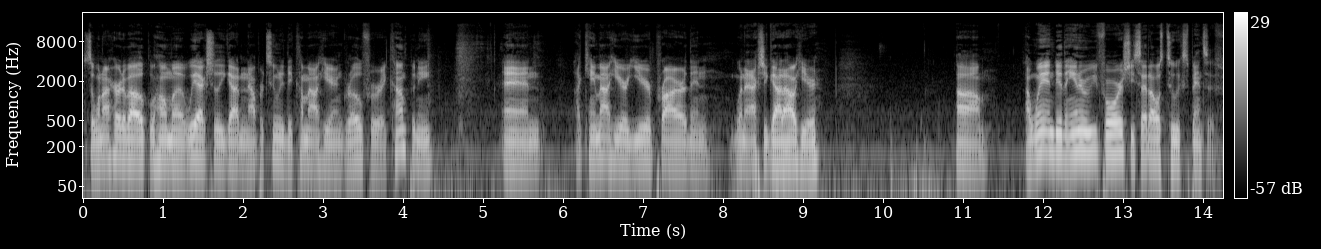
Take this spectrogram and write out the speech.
so when I heard about Oklahoma, we actually got an opportunity to come out here and grow for a company, and I came out here a year prior than when I actually got out here. Um, I went and did the interview for her. She said I was too expensive,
